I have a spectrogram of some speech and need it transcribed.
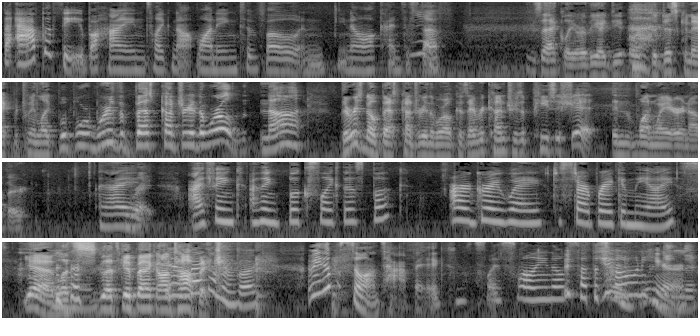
the apathy behind like not wanting to vote and you know all kinds of stuff. exactly or the idea or the disconnect between like we're, we're the best country in the world nah there is no best country in the world because every country's a piece of shit in one way or another And I, Right. I think, I think books like this book are a great way to start breaking the ice. yeah let's let's get back on Yeah, topic back on the book. I mean, I'm still on topic. It's like, well, you know, set the Yeah, tone we're Getting, here. there,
